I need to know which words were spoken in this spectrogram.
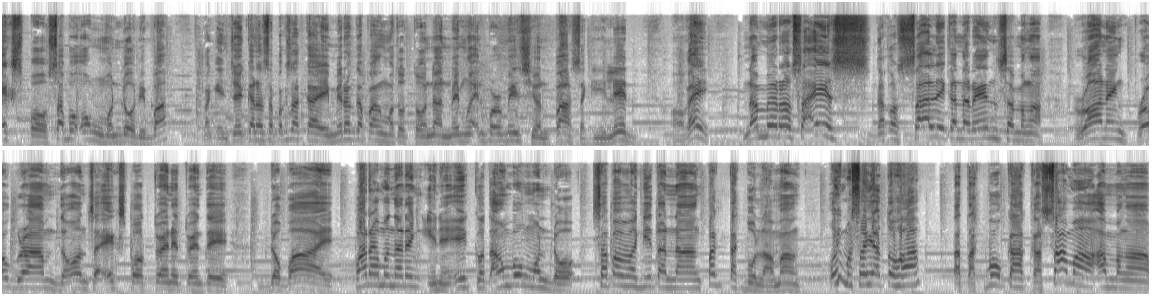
expo sa buong mundo, di ba? Mag-enjoy ka na sa pagsakay, meron ka pang matutunan, may mga information pa sa gilid. Okay? Numero 6, nako sali ka na rin sa mga running program doon sa Expo 2020 Dubai para mo na rin iniikot ang buong mundo sa pamagitan ng pagtakbo lamang. Uy, masaya to ha! Tatakbo ka kasama ang mga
